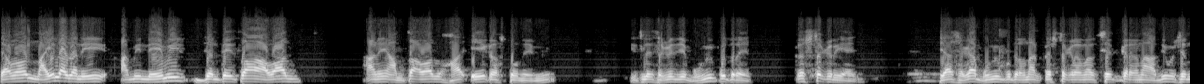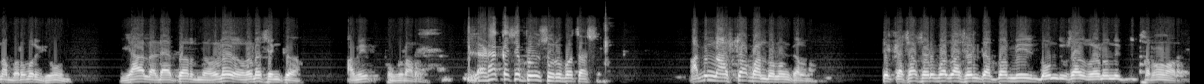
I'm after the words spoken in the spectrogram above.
त्यामुळे नाईलाजाने आम्ही नेहमी जनतेचा आवाज आणि आमचा आवाज हा एक असतो नेहमी. इथले सगळे जे भूमिपुत्र आहेत कष्टकरी आहेत या सगळ्या भूमिपुत्रांना कष्टकऱ्यांना शेतकऱ्यांना आदिवासींना बरोबर घेऊन या लढ्याचं रण रणशंक आम्ही फुंकणार आहोत. लढा कशा स्वरूपाचा असेल? आम्ही नॉनस्टॉप आंदोलन करणार. ते कशा स्वरूपाचं असेल त्याचं मी दोन दिवसात रणनीती ठरवणार आहे.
